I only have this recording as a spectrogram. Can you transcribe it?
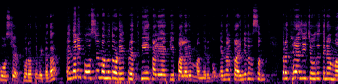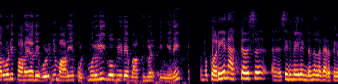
പോസ്റ്റർ പുറത്തുവിട്ടത്. എന്നാൽ ഈ പോസ്റ്റർ വന്നതോടെ പൃഥ്വിയെ കളിയാക്കി പലരും വന്നിരുന്നു. എന്നാൽ കഴിഞ്ഞ ദിവസം പൃഥ്വിരാജ് ഈ ചോദ്യത്തിന് മറുപടി പറയാതെ ഒഴിഞ്ഞു മാറിയപ്പോൾ മുരളി ഗോപിയുടെ വാക്കുകൾ ഇങ്ങനെ. അപ്പൊ കൊറിയൻ ആക്ടേഴ്സ് സിനിമയിൽ ഉണ്ടെന്നുള്ള തരത്തിൽ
